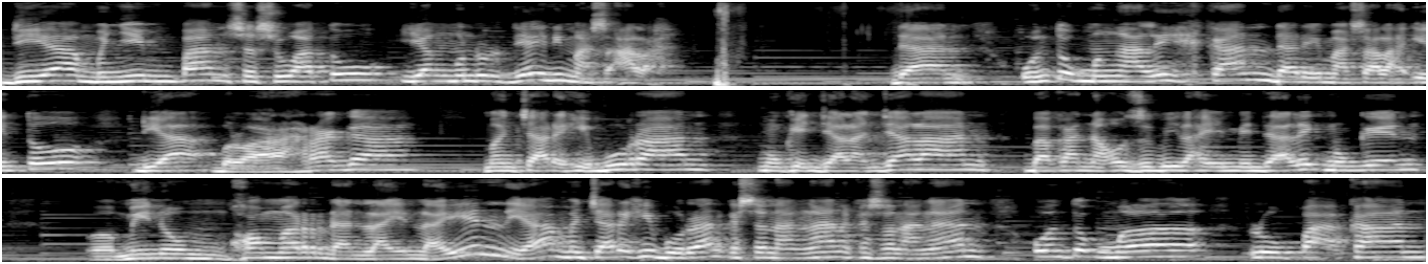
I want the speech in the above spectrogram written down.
dia menyimpan sesuatu yang menurut dia ini masalah dan untuk mengalihkan dari masalah itu dia berolahraga mencari hiburan mungkin jalan-jalan bahkan nauzubillahi min dalik mungkin Eh, minum homer dan lain-lain ya mencari hiburan kesenangan-kesenangan untuk melupakan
